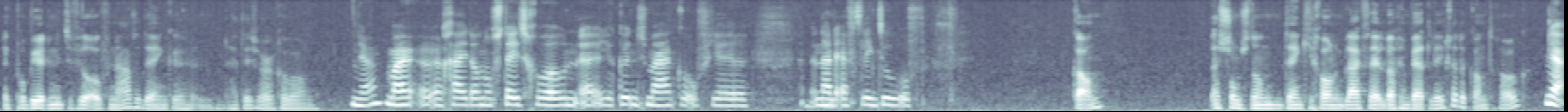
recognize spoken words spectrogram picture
ik probeer er niet te veel over na te denken. Het is er gewoon. Ja, maar eh, ga je dan nog steeds gewoon eh, je kunst maken of je naar de Efteling toe? Of... kan. En soms dan denk je gewoon, ik blijf de hele dag in bed liggen. Dat kan toch ook? Ja,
